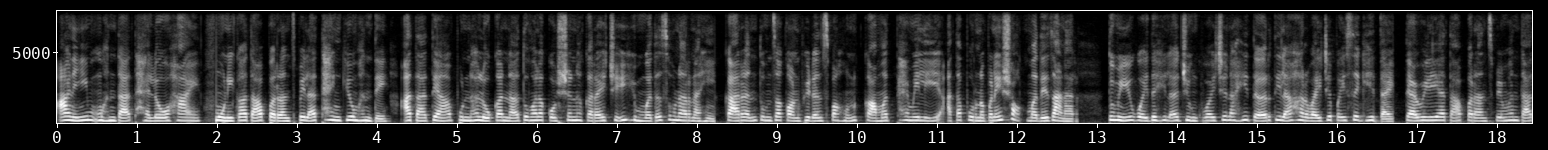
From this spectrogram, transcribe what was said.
आणि म्हणतात हॅलो हाय. मोनिका आता परांजपेला थँक्यू म्हणते. आता त्या पुन्हा लोकांना तुम्हाला क्वेश्चन करायची हिंमतच होणार नाही. कारण तुमचा कॉन्फिडन्स पाहून कामत फॅमिली आता पूर्णपणे शॉकमध्ये जाणार. तुम्ही वैदहीला जिंकवायचे नाही तर तिला हरवायचे पैसे घेताय. त्यावेळी आता परांजपे म्हणतात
